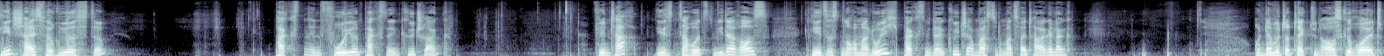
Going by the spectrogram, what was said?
Den Scheiß verrührst du, packst ihn in Folie und packst ihn in den Kühlschrank. Für den Tag, nächsten Tag holst du ihn wieder raus, knetest ihn noch einmal durch, packst ihn wieder in den Kühlschrank, machst du nochmal zwei Tage lang. Und dann wird der Teig dünn ausgerollt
